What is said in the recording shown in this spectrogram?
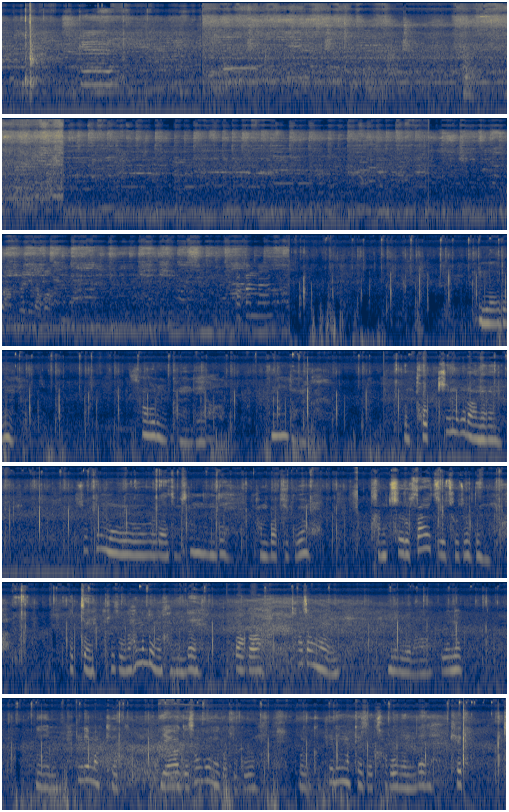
오늘은 서울을 가는데요. 한남동을 가요. 더키모라는 쇼핑몰에서 샀는데 반바지고요. 단추로 사이즈 조절되는 거. 여튼 그래서 오늘 한남동을 가는데 오빠가 차정원 님이랑 오녹님 플리마켓 예약에 성공해가지고 오늘 그 플리마켓을 가보는데 개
